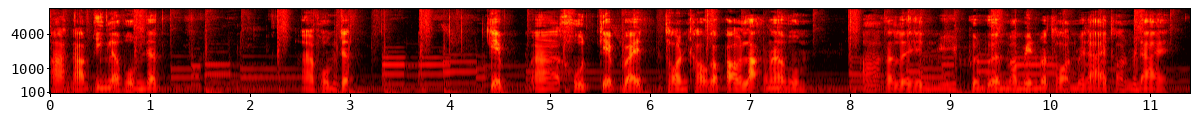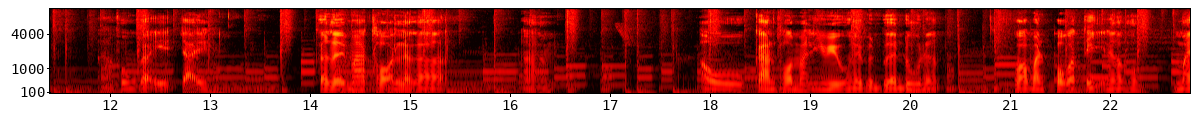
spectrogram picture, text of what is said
อ่าตามจริงแล้วผมจะอ่าผมจะ เก็บอ่าขุดเก็บไว้ถอนเข้ากระเป๋าหลักนะครับผมอ่าก็เลยเห็นมีเพื่อนๆมาเม้นว่าถอนไม่ได้ถอนไม่ได้อ่าผมก็เอะใจ ก็เลยมาถอนแล้วก็อ่าเอาการถอนมารีวิวให้เพื่อนๆดูนะว่ามันปกตินะครับผมไม่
